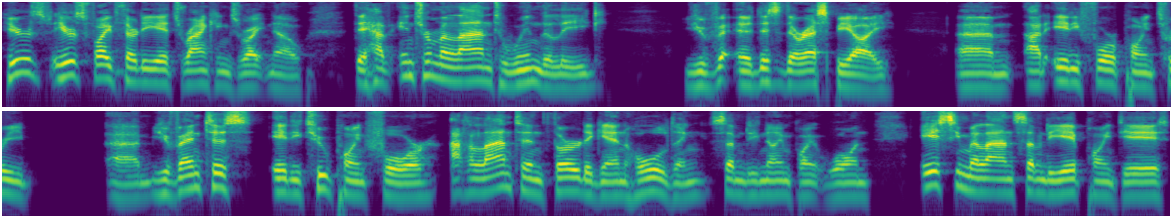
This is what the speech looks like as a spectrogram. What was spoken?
here's here's 538's rankings right now. They have Inter Milan to win the league. Juve, uh, this is their SPI um, at 84.3. Um, Juventus 82.4. Atalanta in third again, holding 79.1. AC Milan 78.8.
